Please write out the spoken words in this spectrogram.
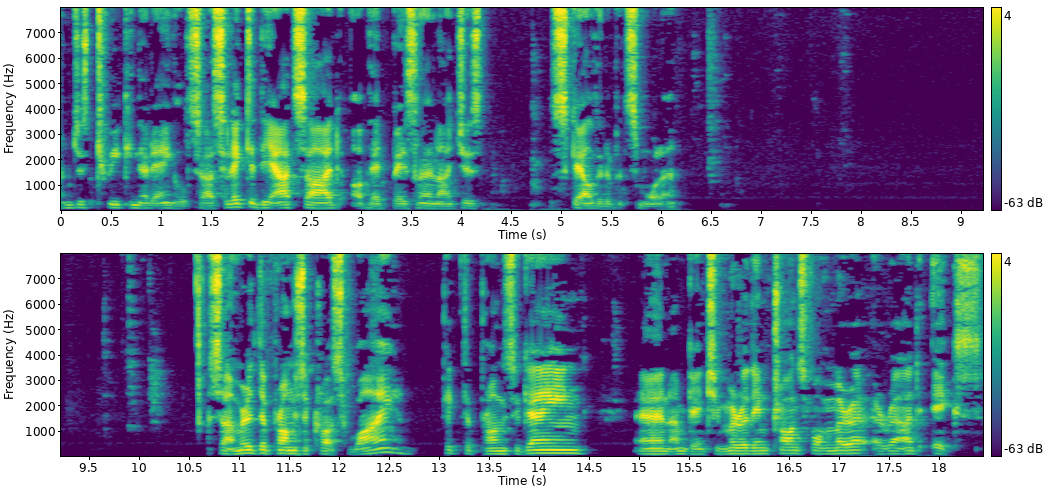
I'm just tweaking that angle. So I selected the outside of that bezel and I just scaled it a bit smaller. So I mirrored the prongs across Y, pick the prongs again, and I'm going to mirror them, transform mirror around X.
